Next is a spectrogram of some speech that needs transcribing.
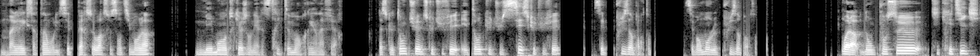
Malgré que certains vont laisser percevoir ce sentiment-là, mais moi, en tout cas, j'en ai strictement rien à faire. Parce que tant que tu aimes ce que tu fais et tant que tu sais ce que tu fais, c'est le plus important. C'est vraiment le plus important. Voilà, donc pour ceux qui critiquent,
